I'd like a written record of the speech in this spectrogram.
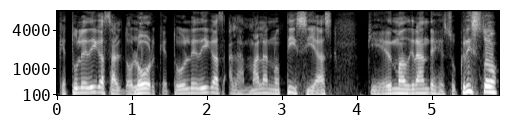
que tú le digas al dolor, que tú le digas a las malas noticias que es más grande Jesucristo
